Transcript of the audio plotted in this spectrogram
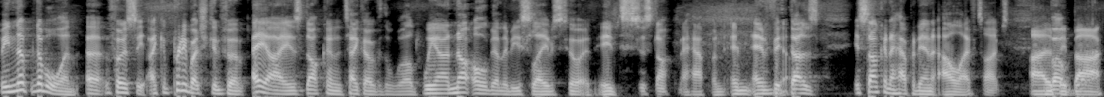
I mean, num- number one, uh, firstly, I can pretty much confirm AI is not going to take over the world. We are not all going to be slaves to it. It's just not going to happen. And, and if it does, it's not going to happen in our lifetimes. I'll But- be back.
